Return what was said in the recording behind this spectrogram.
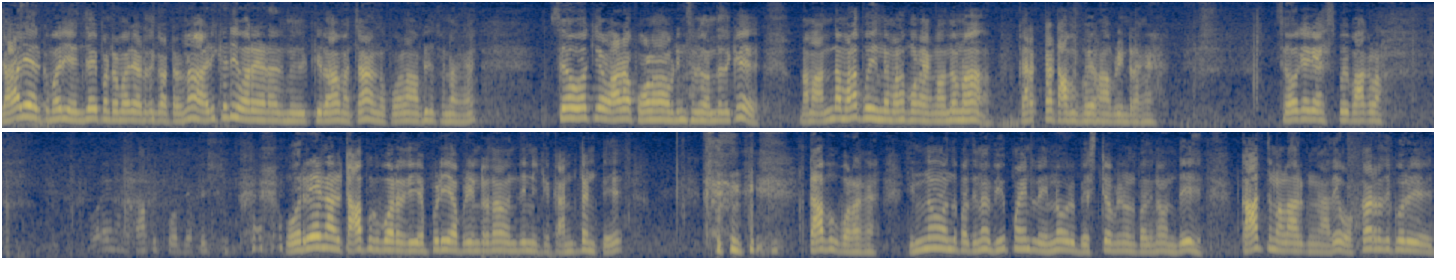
ஜாலியாக இருக்க மாதிரி என்ஜாய் பண்ணுற மாதிரி இடத்துக்கு காட்டுறோம்னா அடிக்கடி வர இடம் இருக்குடா மச்சான் அங்கே போகலாம் அப்படின்னு சொன்னாங்க. சரி ஓகே வாடா போகலாம் அப்படின்னு சொல்லி வந்ததுக்கு நம்ம அந்த மலை போய் இந்த மலை போகலாம் அங்கே வந்தோம்னா கரெக்டாக டாப்புக்கு போயிடலாம் அப்படின்றாங்க. சரி ஓகே கேஸ் போய் பார்க்கலாம். ஒரே நம்ம டாபிக் போகிறது எப்படி? ஒரே நாள் டாப்புக்கு போகிறது எப்படி அப்படின்றதான் வந்து இன்றைக்கி கண்டென்ட்டு டாப்புக்கு போகலாங்க இன்னும் வந்து பார்த்தீங்கன்னா வியூ பாயிண்ட்டில் இன்னும் ஒரு பெஸ்ட் அப்படின்னு வந்து பார்த்தீங்கன்னா வந்து காற்று நல்லா இருக்குங்க. அதே உட்கார்றதுக்கு ஒரு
